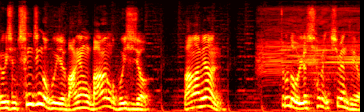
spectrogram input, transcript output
여기 지금 층진 거 보이죠? 망한, 망한 거 보이시죠? 망하면 좀 더 올려 치면, 치면 돼요.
